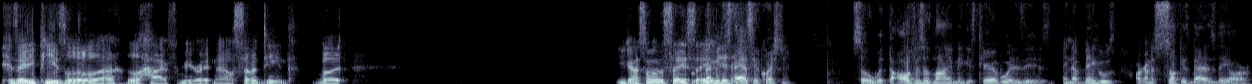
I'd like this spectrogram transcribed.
his ADP is a little uh, a little high for me right now, 17th, but you got something to say? Say Let it. me just ask a question. So, with the offensive line being as terrible as it is, and the Bengals are going to suck as bad as they are,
